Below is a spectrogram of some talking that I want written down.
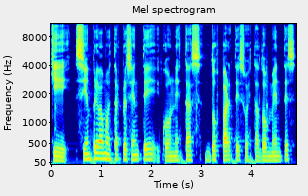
que siempre vamos a estar presente con estas dos partes o estas dos mentes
